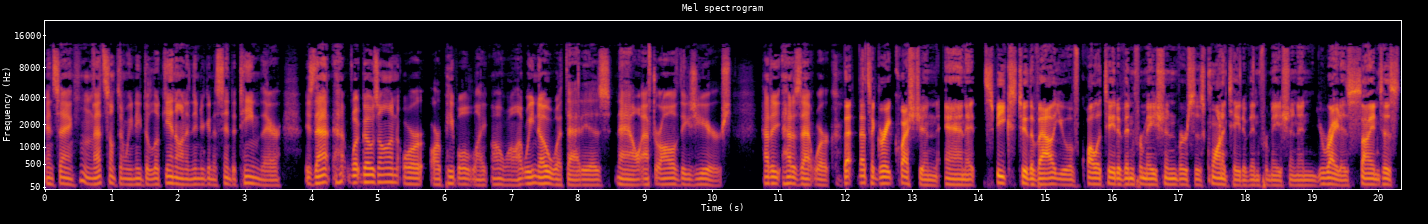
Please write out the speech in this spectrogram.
and saying hmm that's something we need to look in on and then you're going to send a team there. Is that what goes on? Or are people like oh well we know what that is now after all of these years how do how does that work That that's a great question, and it speaks to the value of qualitative information versus quantitative information. And you're right, as scientists,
